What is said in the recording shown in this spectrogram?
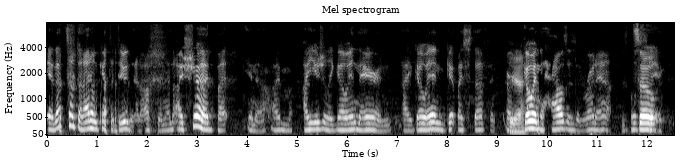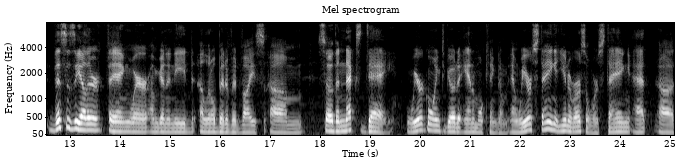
yeah, that's something I don't get to do that often, and I should, but you know, I'm I usually go in there and I go in, get my stuff, and or yeah. go in the houses and run out. We'll so see. this is the other thing where I'm gonna need a little bit of advice. Um, so the next day we're going to go to Animal Kingdom, and we are staying at Universal. We're staying at uh,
